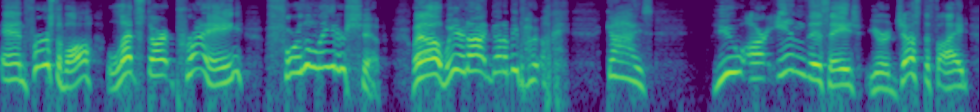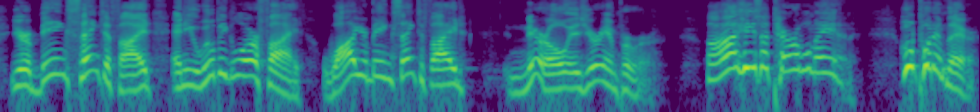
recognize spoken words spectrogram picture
and first of all, let's start praying for the leadership. Well, we're not going to be. Okay. Guys, you are in this age, you're justified, you're being sanctified, and you will be glorified. While you're being sanctified, Nero is your emperor. Ah, he's a terrible man. Who put him there?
